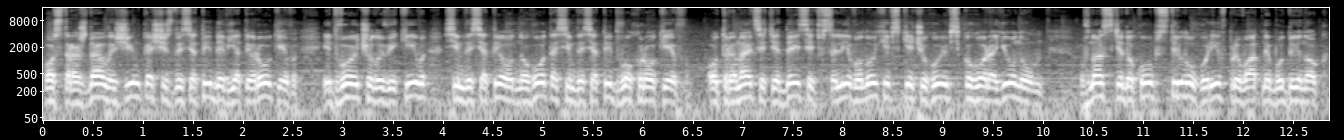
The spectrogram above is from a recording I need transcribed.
Постраждали жінка 69 років і двоє чоловіків 71 та 72 років. О 13.10 в селі Волохівське Чугуївського району внаслідок обстрілу горів приватний будинок.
